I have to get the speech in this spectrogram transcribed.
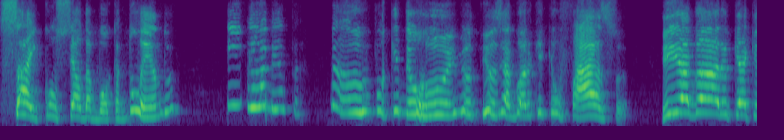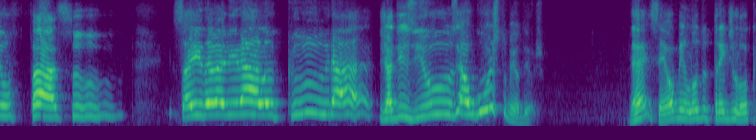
sai com o céu da boca doendo e lamenta. Não, porque deu ruim, meu Deus, e agora o que, que eu faço? E agora o que é que eu faço? Isso ainda vai virar loucura. Já dizia o Zé Augusto, meu Deus. Né? Isso aí é o melô do trade louco.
